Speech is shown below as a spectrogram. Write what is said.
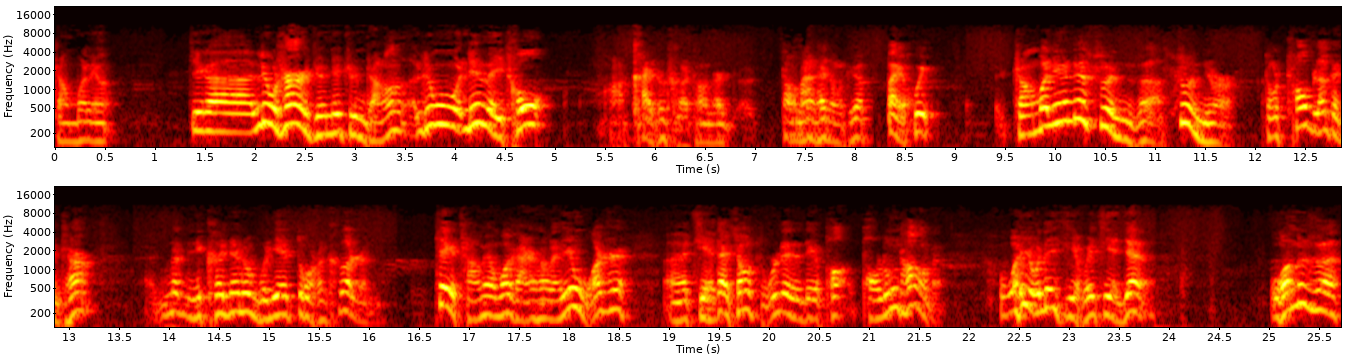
张伯苓，这个六十二军的军长刘林伟筹，啊，开着车到那，到南开中学拜会。张伯苓的孙子孙女都吵不了跟前儿，那你可见这屋里多少客人？这个场面我赶上了，因为我是呃接待小组的这个跑跑龙套的，我有这机会接见。我们是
